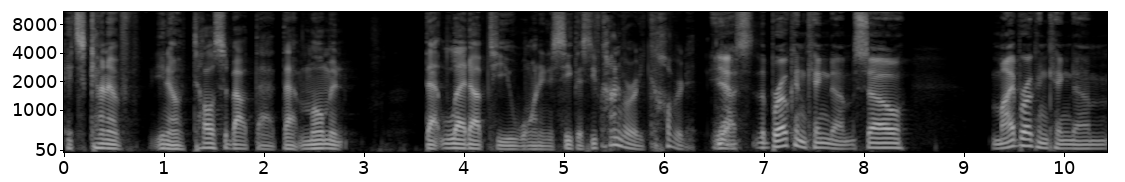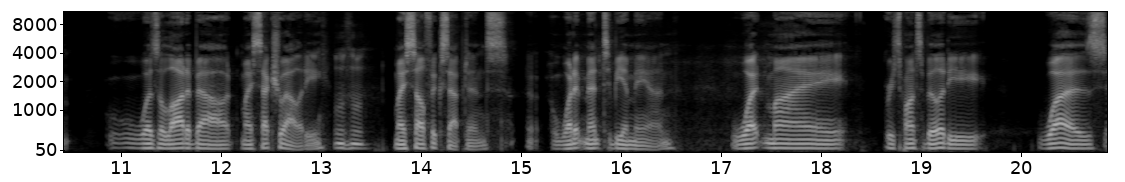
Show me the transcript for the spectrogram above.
it's kind of you know tell us about that that moment that led up to you wanting to seek this you've kind of already covered it Yes, the Broken Kingdom. So, my Broken Kingdom was a lot about my sexuality, Mhm. my self acceptance, what it meant to be a man, what my responsibility was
